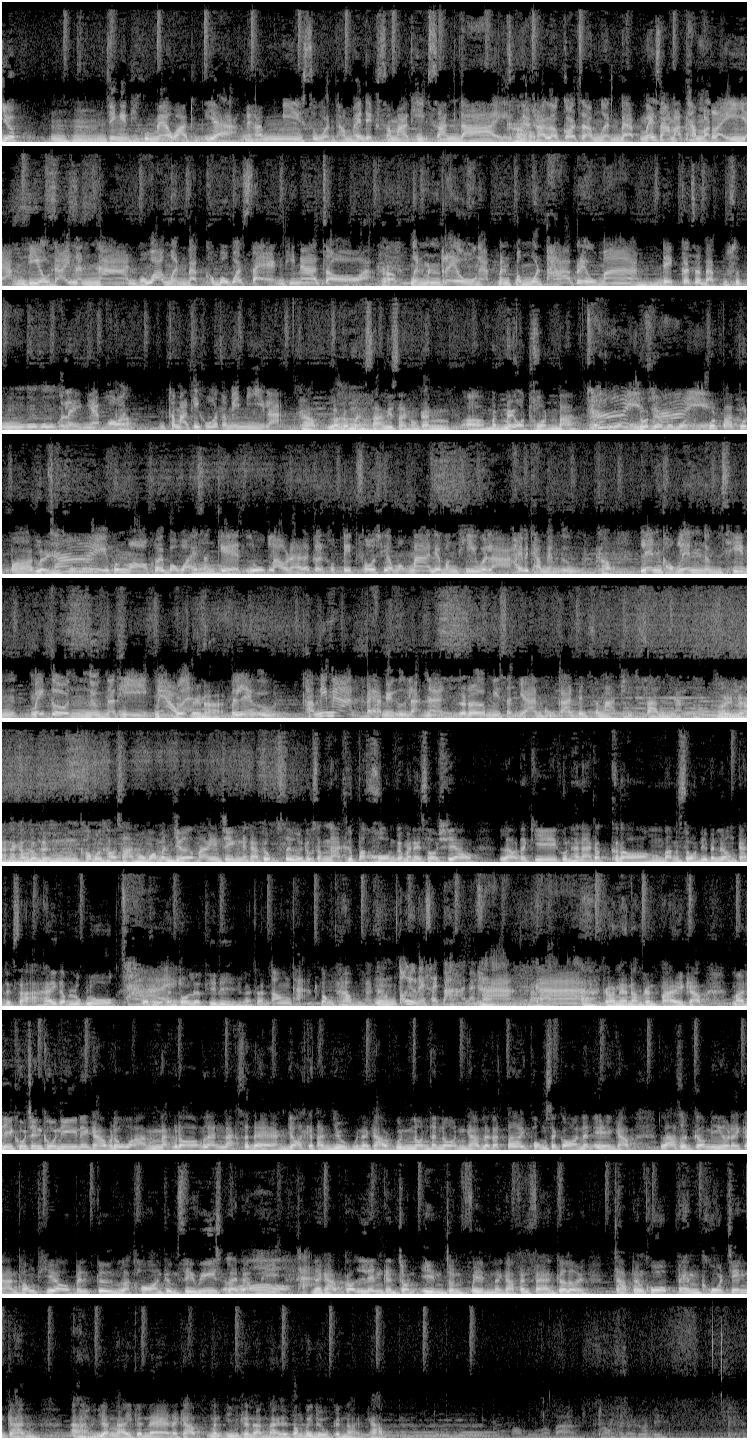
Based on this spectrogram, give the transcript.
เหยิบอือหือจริงอย่างที่คุณแม่ว่าทุกอย่างนะคะมีส่วนทำให้เด็กสมาธิสั้นได้นะครัคะบแล้วก็จะเหมือนแบบไม่สามารถทำอะไรอย่างเดียวได้นานๆ เพราะว่าเหมือนแบบเขาบอกว่าแสงที่หน้าจออะครับเหมือนมันเร็วไงมันประมวลภาพเร็วมาก เด็กก็จะแบบรู้สึกอู้อู้อู้อะไรอย่างเงี้ยพอครับสมาธิเขาก็จะไม่มีละ ครับ แล้วก็เหมือนสร้างนิสัยของการเอ่อเหมือนไม่อดทนป่ะใช่ทุกอย่างรวดเร็วไปหมดใช่ พูดปาดพูดปาดอะไรอย่างงี้ใช่ใช่ไหม คุณหมอเคยบอกว่าให้อ๋อ สังเกตลูกเรานะคะถ้าเกิดเขาติดโซเชียลมากๆเดี๋ยวบางทีเวลาให้ไปทำอย่างอื่น ครับ เล่นของเล่นหนึ่งชิ้น ไม่เกินหนึ่งนาที ไม่เอาแล้วไม่นาน ไปเล่นอย่างอื่นทำนี่ไม่นานไปทำอย่างอื่นละนะเริ่มมีสัญญาณของการเป็นสมาธิสั้นนะ ใช่แล้วนะครับรวมถึงข้อมูลข่าวสารผมว่ามันเยอะมากจริงๆนะครับทุกสื่อทุกสำนักคือประโคมกันมาในโซเชียลแล้วตะกี้คุณธนาก็กรองบางส่วนที่เป็นเรื่องของการศึกษาให้กับลูกใช่ ๆ ก็ถือเป็นตัวเลือกที่ดีแล้วก็ต้องค่ะต้องทำนะอืครับมต้องอยู่ในสายตานะคะอืมค่ะอะก็แนะนำกันไปครับ มาที่คู่จิ้นคู่นี้นะครับระหว่างนักร้องและนักแสดงยอดกระตันอยู่นะครับคุณนนทนนท์ครับแล้วก็เต้ยพงศกรนั่นเองครับล่าสุดก็มีรายการท่องเที่ยวเป็นกึ่งละครกึ่งซีรีส์อะไรแบบนี้โอ้ค่ะนะครับก็เล่นกันจนอินจนฟินนะครับแฟนๆก็เลยจับทั้งคู่เป็นคู่จิ้นกันอ้าวยังไงกันแน่นะครับมันอินขนาดไหนเดี๋ยวต้องไปดูกันหน่อยครับ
